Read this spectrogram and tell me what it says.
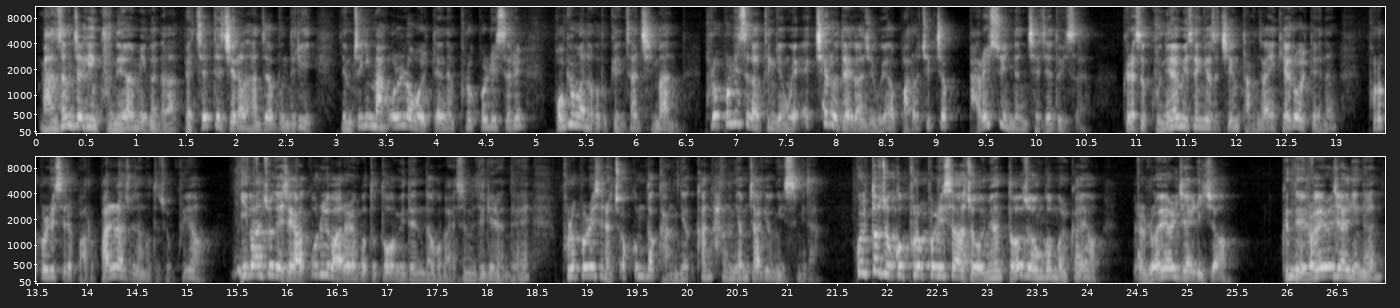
만성적인 구내염이거나 베체트 질환 환자분들이 염증이 막 올라올 때는 프로폴리스를 복용하는 것도 괜찮지만 프로폴리스 같은 경우에 액체로 돼가지고요 바로 직접 바를 수 있는 제제도 있어요. 그래서 구내염이 생겨서 지금 당장에 괴로울 때는 프로폴리스를 바로 발라주는 것도 좋고요. 입안 쪽에 제가 꿀을 바르는 것도 도움이 된다고 말씀을 드리는데 프로폴리스는 조금 더 강력한 항염 작용이 있습니다. 꿀도 좋고 프로폴리스가 좋으면 더 좋은 건 뭘까요? 로열 젤리죠. 근데 로열 젤리는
